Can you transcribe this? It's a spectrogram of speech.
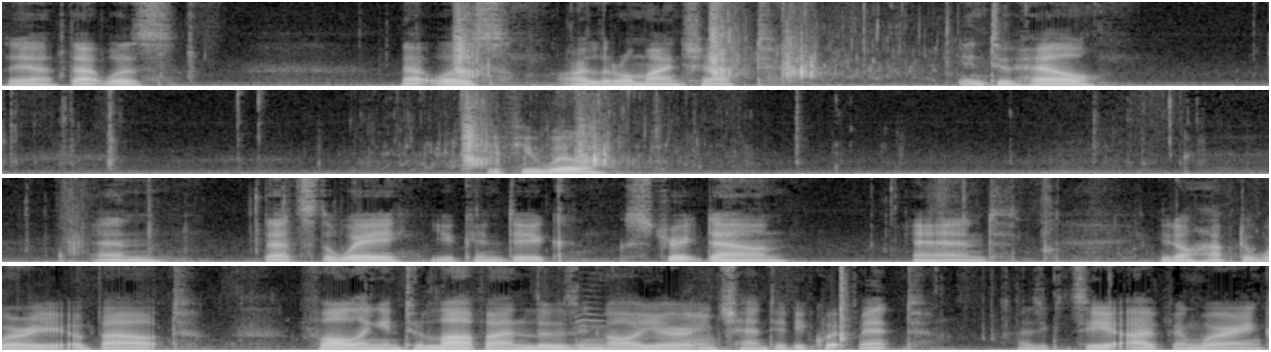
So yeah, that was that was our little mine shaft into hell if you will. And that's the way you can dig straight down and you don't have to worry about falling into lava and losing all your enchanted equipment. As you can see, I've been wearing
